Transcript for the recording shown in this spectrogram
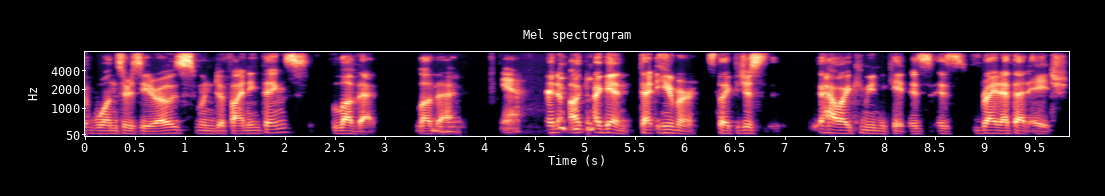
ones or zeros when defining things. Love that. Love mm-hmm. that. Yeah. and uh, again, that humor. It's like just how I communicate is is right at that age,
